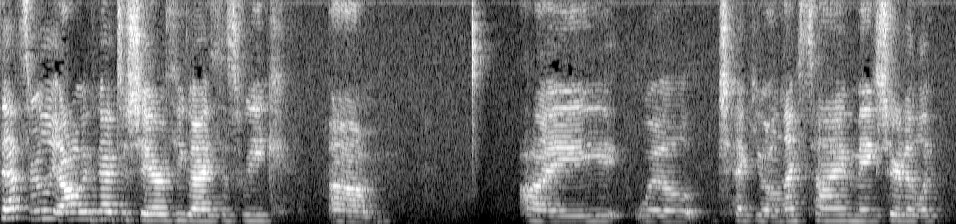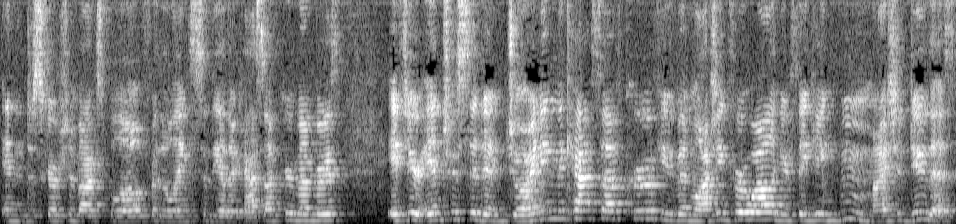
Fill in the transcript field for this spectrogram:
that's really all we've got to share with you guys this week. Um, I will check you all next time. Make sure to look in the description box below for the links to the other cast off crew members. If you're interested in joining the cast off crew, if you've been watching for a while and you're thinking, hmm, I should do this,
